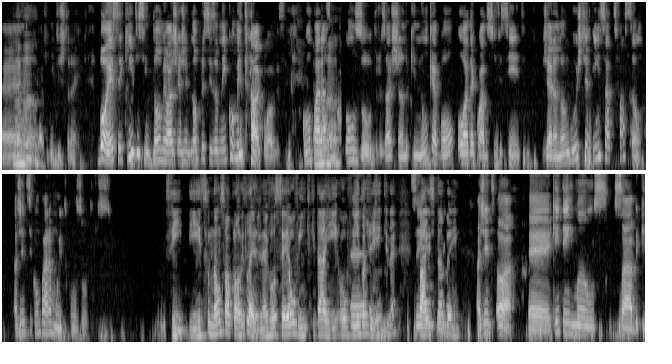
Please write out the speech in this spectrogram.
É, Uhum. Eu acho muito estranho. Bom, esse quinto sintoma eu acho que a gente não precisa nem comentar, Clóvis. Comparação Uhum. com os outros, achando que nunca é bom ou adequado o suficiente, gerando angústia e insatisfação. A gente se compara muito com os outros. Sim, e isso não só Clóvis Leslie, né? Você ouvinte que tá aí ouvindo É. a gente, né? Sim, Faz também. A gente, ó, é, quem tem irmãos sabe que,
